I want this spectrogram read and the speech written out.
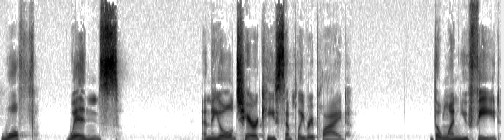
wolf wins? And the old Cherokee simply replied, the one you feed.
